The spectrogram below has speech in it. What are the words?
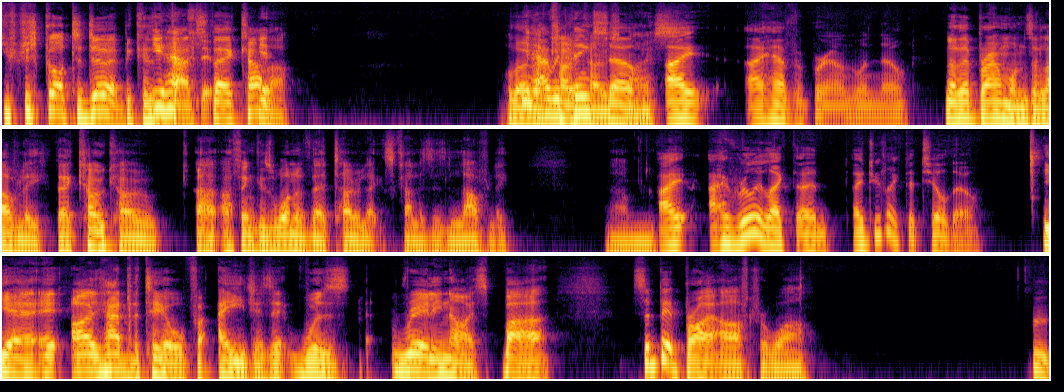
you, have just got to do it because You that's to. their colour. Yeah. Although Yeah, I the would think cocoa's so. nice. I I have a brown one though. No, their brown ones are lovely. Their cocoa, uh, I think, is one of their Tolex colours. Is lovely. I I really like the. I do like the teal though. Yeah, it, I had the teal for ages. It was really nice, but it's a bit bright after a while. Hmm.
